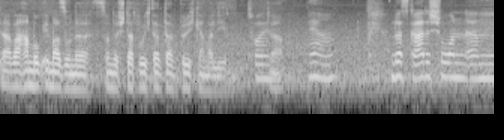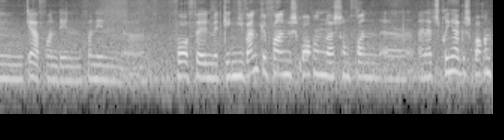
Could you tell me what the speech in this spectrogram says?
Da war Hamburg immer so eine, so eine Stadt, wo ich da, da würde ich gerne mal leben. Toll. Ja. ja. Und du hast gerade schon ähm, ja, von den, von den äh, Vorfällen mit gegen die Wand gefahren gesprochen. Du hast schon von äh, Reinhard Springer gesprochen.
